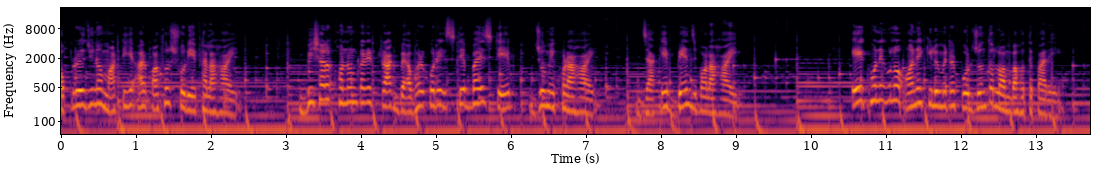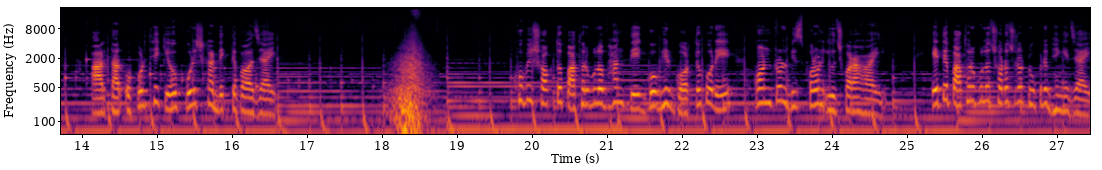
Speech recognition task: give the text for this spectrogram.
অপ্রয়োজনীয় মাটি আর পাথর সরিয়ে ফেলা হয়। বিশাল খননকারী ট্রাক ব্যবহার করে স্টেপ বাই স্টেপ জমি খোঁড়া হয়, যাকে বেঞ্চ বলা হয়। এই খনিগুলো অনেক কিলোমিটার পর্যন্ত লম্বা হতে পারে, আর তার ওপর থেকেও পরিষ্কার দেখতে পাওয়া যায়। খুবই শক্ত পাথরগুলো ভাঙতে গভীর গর্ত করে কন্ট্রোল বিস্ফোরণ ইউজ করা হয়। এতে পাথরগুলো ছোট ছোট টুকরে ভেঙে যায়,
